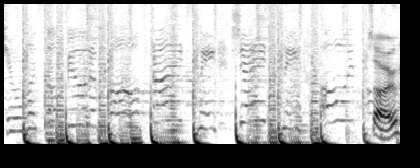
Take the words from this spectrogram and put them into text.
you are so beautiful. Strikes me, shakes me, oh it. So,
